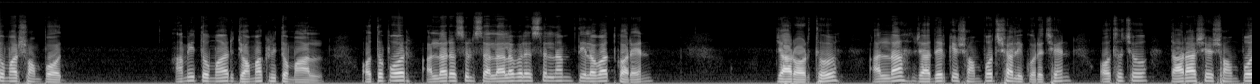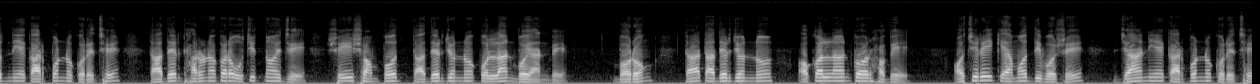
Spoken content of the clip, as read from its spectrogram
তোমার সম্পদ, আমি তোমার জমাকৃত মাল। অতপর আল্লাহ রসুল সাল্লাহ আলাইসাল্লাম তিলবাত করেন, যার অর্থ আল্লাহ যাদেরকে সম্পদশালী করেছেন, অথচ তারা সে সম্পদ নিয়ে কার্পণ্য করেছে, তাদের ধারণা করা উচিত নয় যে সেই সম্পদ তাদের জন্য কল্যাণ বয়ে আনবে, বরং তা তাদের জন্য অকল্যাণকর হবে। অচিরেই ক্যামত দিবসে যা নিয়ে কার্পণ্য করেছে,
